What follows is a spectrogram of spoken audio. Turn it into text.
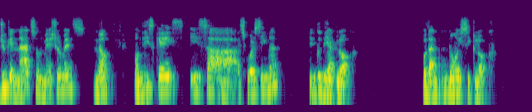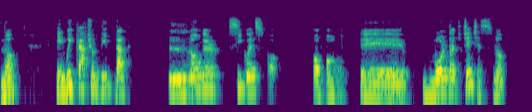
You can add some measurements, no? On this case, is a square signal. It could be a clock, but a noisy clock, no? And we captured the, that longer sequence of, of, of uh, voltage changes, no?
